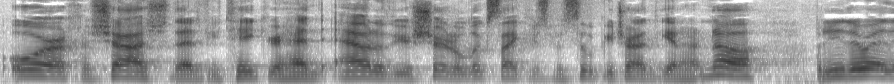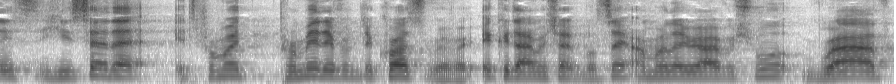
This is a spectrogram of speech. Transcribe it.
or a chashash that if you take your hand out of your shirt, it looks like you're specifically trying to get hana, but either way, they, he said that it's permit, permitted for him to cross the river. Ikadam Yishayim will say, Amrle Rav Shmuel, Rav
